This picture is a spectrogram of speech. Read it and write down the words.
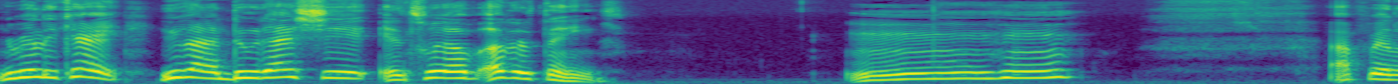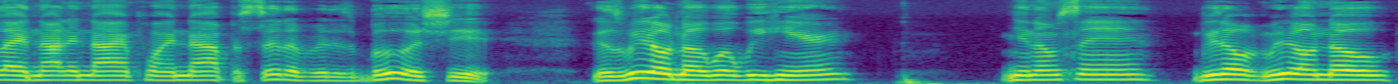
You really can't. You gotta do that shit and 12 other things. Mm-hmm. I feel like 99.9% of it is bullshit. Because we don't know what we hearing. You know what I'm saying? We don't we don't know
